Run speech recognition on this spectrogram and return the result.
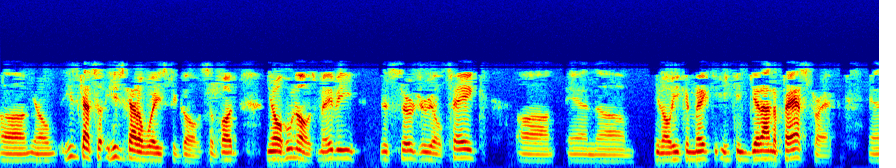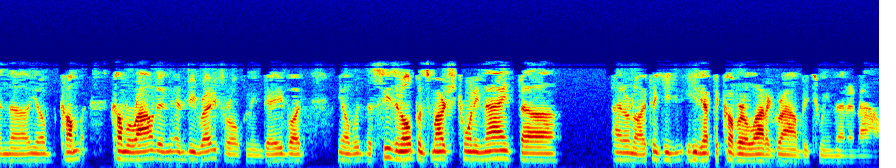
uh, you know, he's got so, he's got a ways to go. So, but you know, who knows? Maybe this surgery will take, uh, and um, you know, he can make he can get on the fast track, and uh, you know, come come around and, and be ready for opening day. But you know, with the season opens March 29th, uh, I don't know. I think he he'd have to cover a lot of ground between then and now.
